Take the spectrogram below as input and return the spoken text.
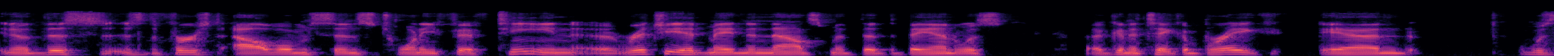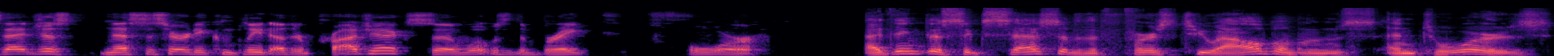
you know this is the first album since 2015. Uh, Richie had made an announcement that the band was uh, going to take a break, and was that just necessary to complete other projects? Uh, what was the break for? I think the success of the first two albums and tours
